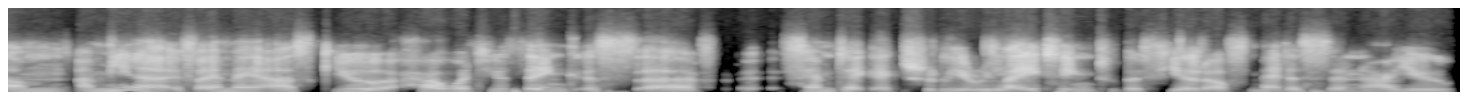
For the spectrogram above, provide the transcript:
um, Amina, if I may ask you, how would you think is uh, Femtech actually relating to the field of medicine? Are you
